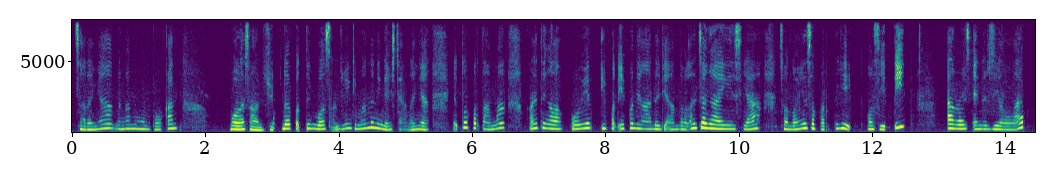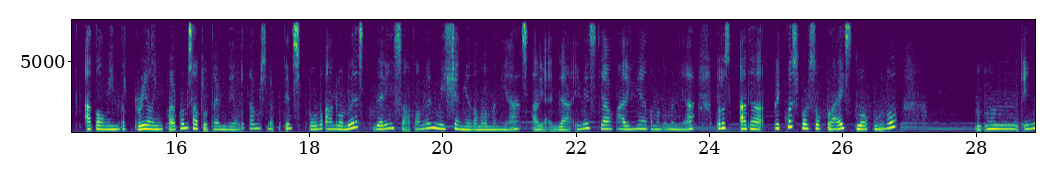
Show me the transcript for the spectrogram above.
caranya dengan mengumpulkan bola salju. Dapetin bola saljunya gimana nih guys caranya? Itu pertama kalian tinggal lakuin event-event yang ada di Android aja guys ya. Contohnya seperti City, Aeros Energy Lab atau Winter Drilling Platform satu time daily. Kami bisa dapetin 10 atau 12 dari settlement mission ya teman-teman ya. Sekali aja. Ini setiap harinya teman-teman ya. Terus ada request for supplies 20 mm, ini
